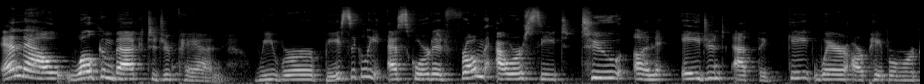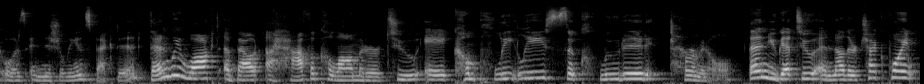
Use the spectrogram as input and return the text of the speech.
And now, welcome back to Japan we were basically escorted from our seat to an agent at the gate where our paperwork was initially inspected. Then we walked about a half a kilometer to a completely secluded terminal. Then you get to another checkpoint,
